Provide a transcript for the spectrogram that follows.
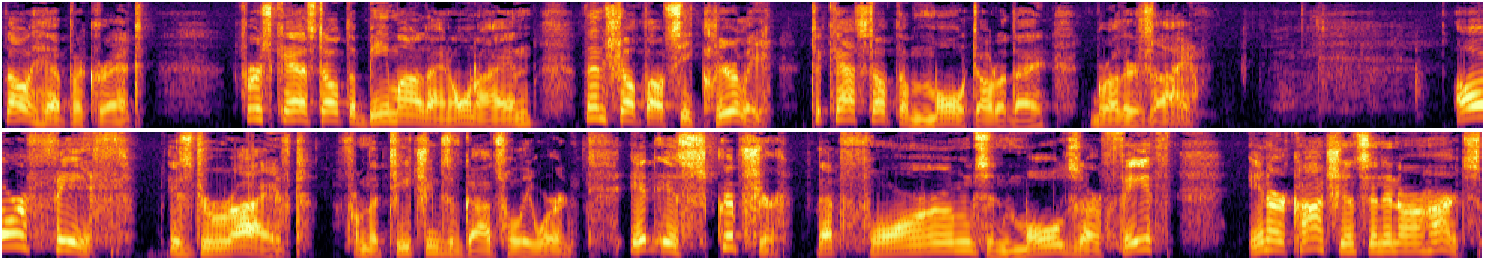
Thou hypocrite! First cast out the beam out of thine own eye, and then shalt thou see clearly to cast out the mote out of thy brother's eye. Our faith is derived from the teachings of God's holy word. It is scripture that forms and molds our faith in our conscience and in our hearts.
